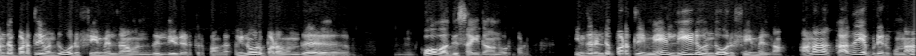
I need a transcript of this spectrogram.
அந்த படத்துலேயும் வந்து ஒரு ஃபீமேல் தான் வந்து லீட் எடுத்திருப்பாங்க. இன்னொரு படம் வந்து கோவாதி சைதான்னு ஒரு படம். இந்த ரெண்டு படத்துலையுமே லீடு வந்து ஒரு ஃபீமேல் தான். ஆனால் கதை எப்படி இருக்கும்னா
